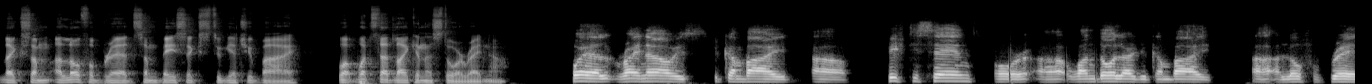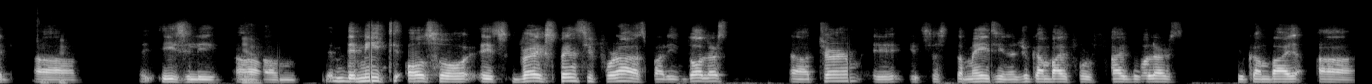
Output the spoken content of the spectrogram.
like some a loaf of bread, some basics to get you by, what what's that like in the store right now? Well, right now is you can buy uh, fifty cents or uh, one dollar. You can buy uh, a loaf of bread uh, easily. Yeah. Um, the meat also is very expensive for us, but in dollars uh, term, i it's just amazing. And you can buy for five dollars. You can buy uh,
